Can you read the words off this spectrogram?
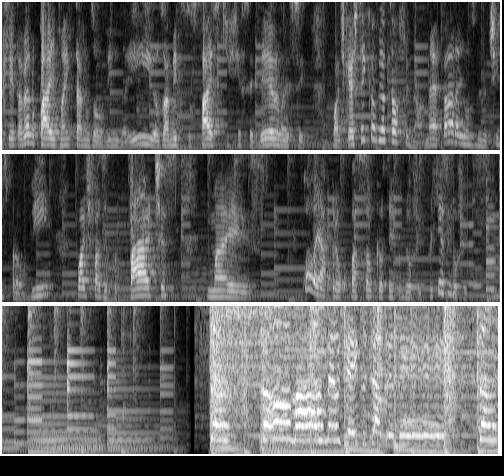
Porque tá vendo, pai e mãe que tá nos ouvindo aí, os amigos dos pais que receberam esse podcast, tem que ouvir até o final, né? Para aí uns minutinhos para ouvir, pode fazer por partes, mas qual é a preocupação que eu tenho pro meu filho? Porque assim, meu filho. San Toma, meu jeito de aprender. San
